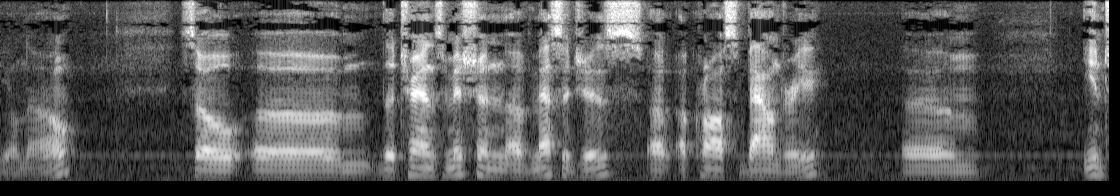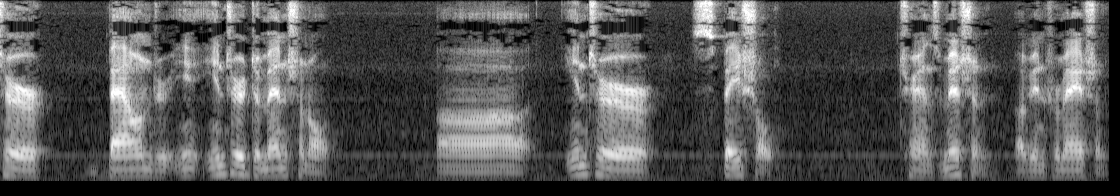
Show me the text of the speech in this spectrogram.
you'll know. So um, the transmission of messages uh, across boundary, um, inter boundary, interdimensional. Uh, interspatial transmission of information.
